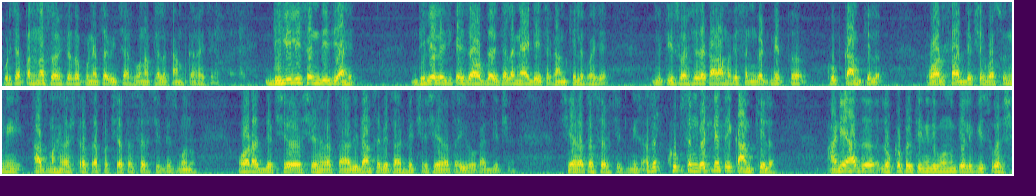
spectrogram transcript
पुढच्या पन्नास वर्षाचा पुण्याचा विचार करून आपल्याला काम करायचं आहे दिलेली संधी जी आहे दिलेली जी काही जबाबदारी त्याला न्याय द्यायचं काम केलं पाहिजे. मी तीस वर्षाच्या काळामध्ये संघटनेत खूप काम केलं. वॉर्डचा अध्यक्ष बसून मी आज महाराष्ट्राचा पक्षाचा सरचिटणीस म्हणून वॉर्ड अध्यक्ष शहराचा विधानसभेचा अध्यक्ष शहराचा युवक अध्यक्ष शहराचा सरचिटणीस असं खूप संघटनेतही काम केलं. आणि आज लोकप्रतिनिधी म्हणून गेले वीस वर्ष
